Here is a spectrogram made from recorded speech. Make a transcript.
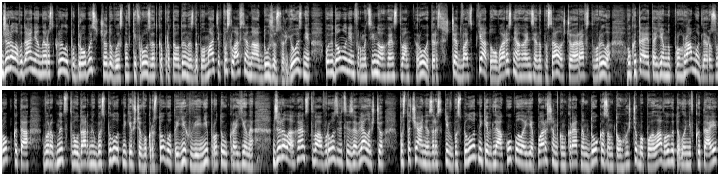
Джерела видання не розкрили подробиць щодо висновків розвідки. Проте один із дипломатів послався на дуже серйозні повідомлення інформаційного агентства Reuters. Ще 25 вересня агенція написала, що РФ створила у Китаї таємну програму для розробки та виробництва ударних безпілотників, щоб використовувати їх в війні проти України. Джерела агентства в розвідці заявляли, що постачання зразків безпілотників для купола є першим конкретним доказом того, що БПЛА, виготовлені в Китаї,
